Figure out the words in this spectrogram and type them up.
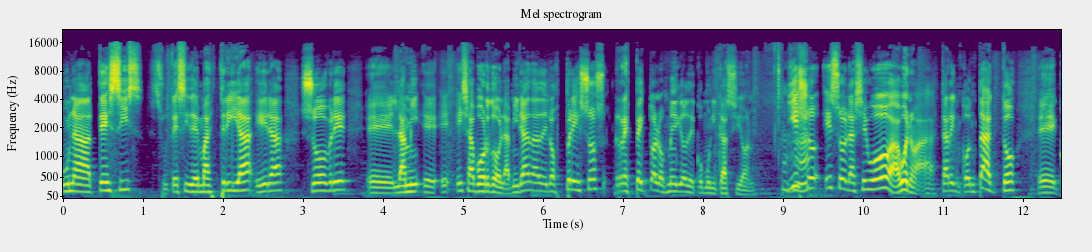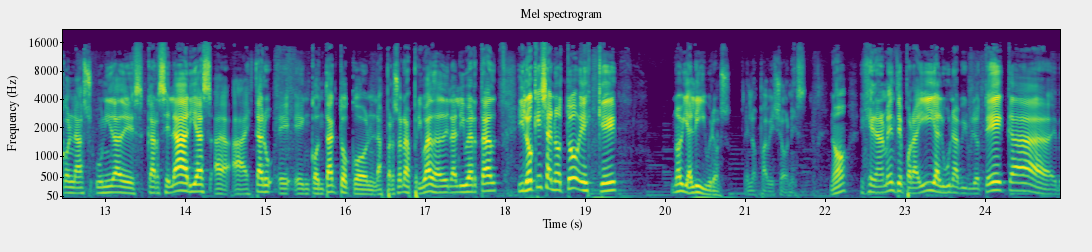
una tesis, su tesis de maestría era sobre, eh, eh, eh, ella abordó la mirada de los presos respecto a los medios de comunicación. Y Ajá. eso, eso la llevó a, bueno, a estar en contacto eh, con las unidades carcelarias, a, a estar eh, en contacto con las personas privadas de la libertad. Y lo que ella notó es que no había libros en los pabellones. ¿no? Generalmente por ahí alguna biblioteca, eh,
